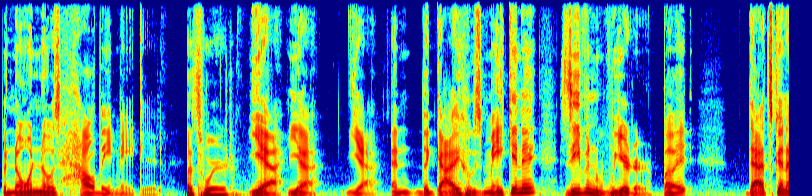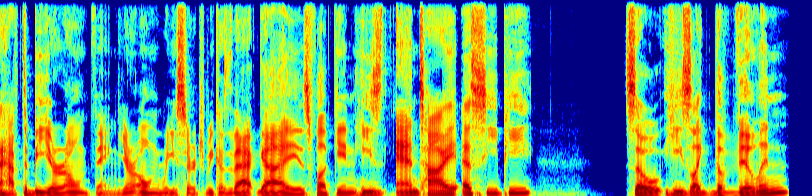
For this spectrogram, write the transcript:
but no one knows how they make it. That's weird. Yeah, yeah, yeah. And the guy who's making it is even weirder, but that's gonna have to be your own thing, your own research, because that guy is fucking he's anti SCP. So he's like the villain,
